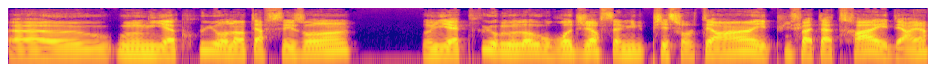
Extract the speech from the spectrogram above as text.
Euh, où on y a cru en intersaison, on y a cru au moment où Rodgers a mis le pied sur le terrain et puis patatras et derrière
